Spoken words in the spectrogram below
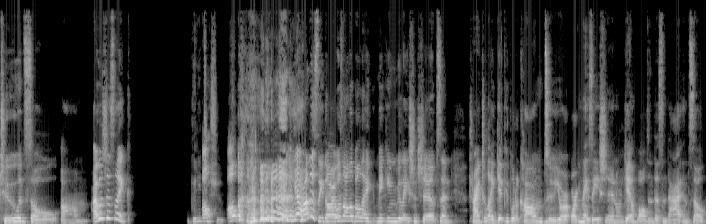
too, and so um, I was just like goody Oh, two shoes. all yeah honestly though i was all about like making relationships and trying to like get people to come to Mhm. your organization or get involved in this and that and so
